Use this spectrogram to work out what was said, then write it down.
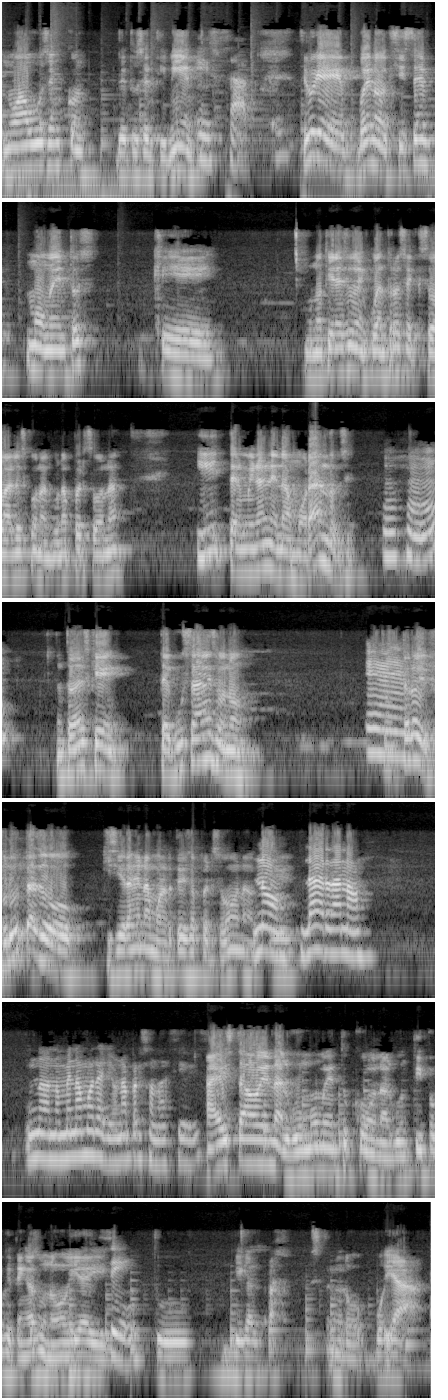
no abusen con, de tus sentimientos. Exacto. Sí, porque, bueno, existen momentos que uno tiene sus encuentros sexuales con alguna persona y terminan enamorándose. Entonces, ¿qué? ¿Te gusta eso o no? Eh, ¿Tú te lo disfrutas o quisieras enamorarte de esa persona? no, qué? la verdad no. No, no me enamoraría de una persona así. ¿ves? ¿Has estado en algún momento con algún tipo que tenga su novia y Sí. tú digas, ah, este me lo voy a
